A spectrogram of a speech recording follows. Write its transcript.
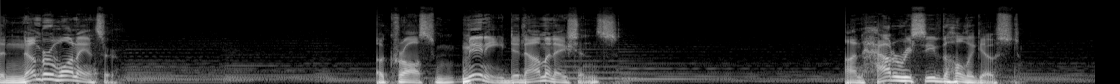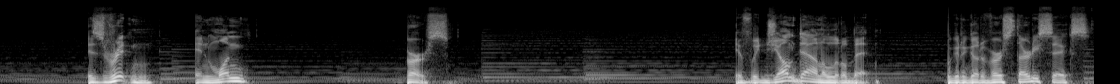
the number one answer across many denominations on how to receive the Holy Ghost is written in one verse. If we jump down a little bit, we're going to go to verse 36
